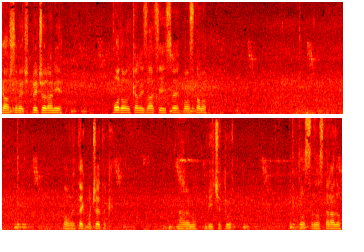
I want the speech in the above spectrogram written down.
Kao što sam već pričao ranije, vodovod, kanalizacija i sve ostalo. Ovo je tek početak. Naravno, bit će tu dosta, dosta radova.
